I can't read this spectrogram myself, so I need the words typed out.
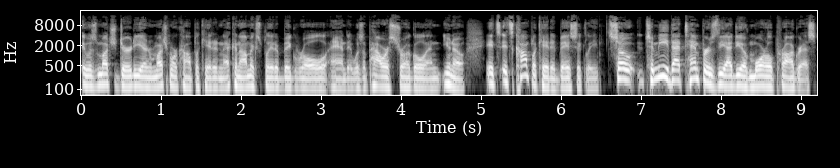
it was much dirtier and much more complicated, and economics played a big role, and it was a power struggle, and you know it's it's complicated basically. So to me, that tempers the idea of moral progress.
